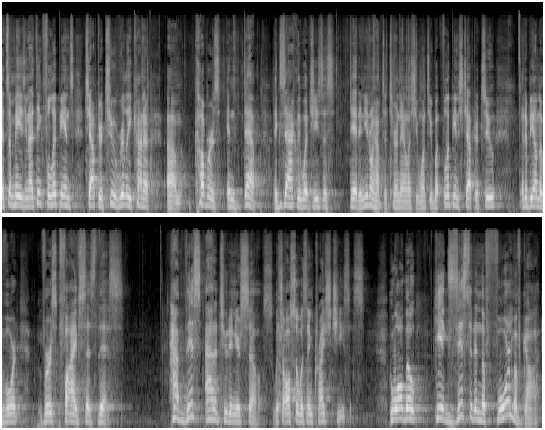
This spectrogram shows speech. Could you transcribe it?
It's amazing. I think Philippians chapter 2 really kind of um, covers in depth exactly what Jesus did. And you don't have to turn there unless you want to, but Philippians chapter 2, it'll be on the board. Verse 5 says this Have this attitude in yourselves, which also was in Christ Jesus, who, although he existed in the form of God,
